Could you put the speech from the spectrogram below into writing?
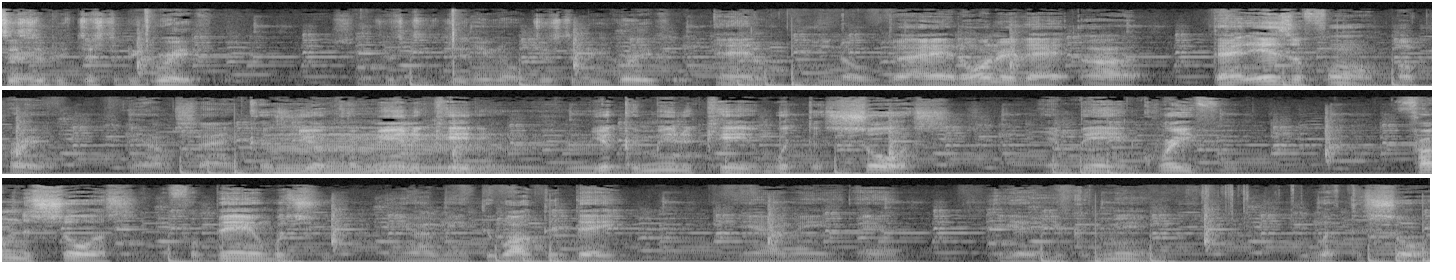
just to be just to be grateful. You know, just to be grateful. And you know, to add on to that, uh, that is a form of prayer. You know what I'm saying? Because you're communicating, Mm, you're communicating with the source. and being grateful from the source for being with you. You know what I mean? Throughout the day. You know what I mean? And yeah, you commune with the source.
